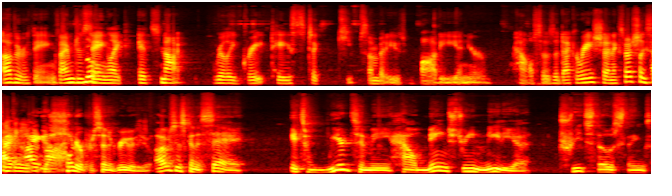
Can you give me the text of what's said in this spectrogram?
other things. I'm just no. saying like it's not really great taste to keep somebody's body in your house as a decoration, especially something. I, I 100% agree with you. I was just going to say, it's weird to me how mainstream media treats those things.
